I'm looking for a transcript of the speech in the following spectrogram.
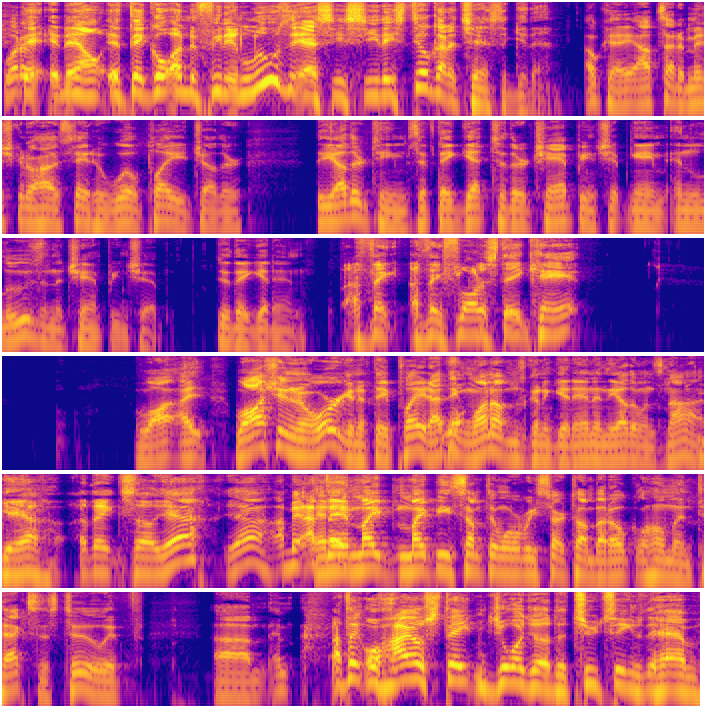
What they, now, if they go undefeated and lose the SEC, they still got a chance to get in. Okay, outside of Michigan, Ohio State, who will play each other, the other teams, if they get to their championship game and lose in the championship, do they get in? I think I think Florida State can't. Wa- I, Washington and Oregon, if they played, I think one of them's going to get in and the other one's not. Yeah, I think so. Yeah, yeah. I mean, I and think it might might be something where we start talking about Oklahoma and Texas too. If um, and- I think Ohio State and Georgia are the two teams that have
